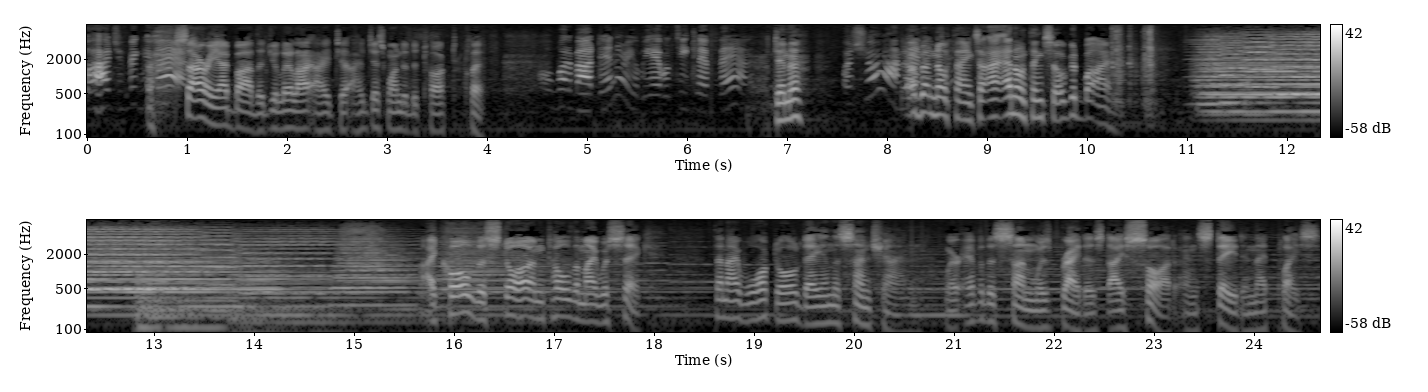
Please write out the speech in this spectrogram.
How'd you figure that? Sorry I bothered you, Lil. I, I, ju- I just wanted to talk to Cliff. Well, what about dinner? You'll be able to see Cliff then. Dinner? Well, sure, I'm Uh, but no, thanks. I, I don't think so. Goodbye. I called the store and told them I was sick. Then I walked all day in the sunshine. Wherever the sun was brightest, I saw it and stayed in that place.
